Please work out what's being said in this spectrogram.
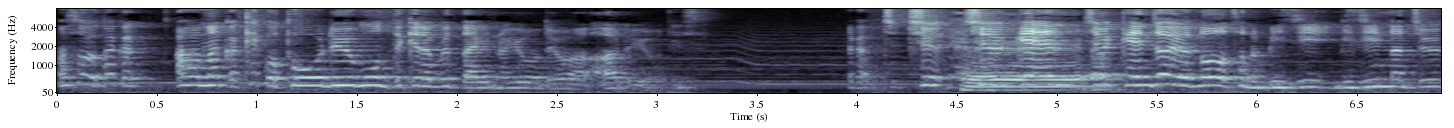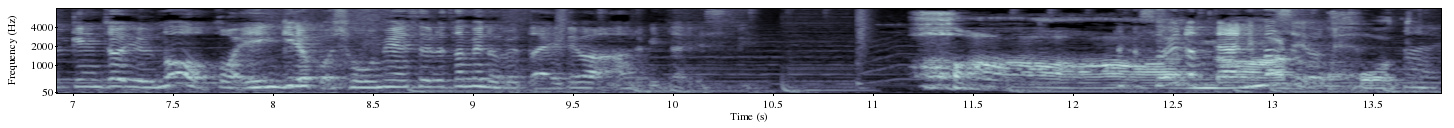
あ、そう、なんか、あ、なんか結構登竜門的な舞台のようではあるようです。だから、ち中、堅、中堅女優の、その美人、美人な中堅女優のこう演技力を証明するための舞台ではあるみたいですね。はなんかそういうのってありますよね。なるほど。はい。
